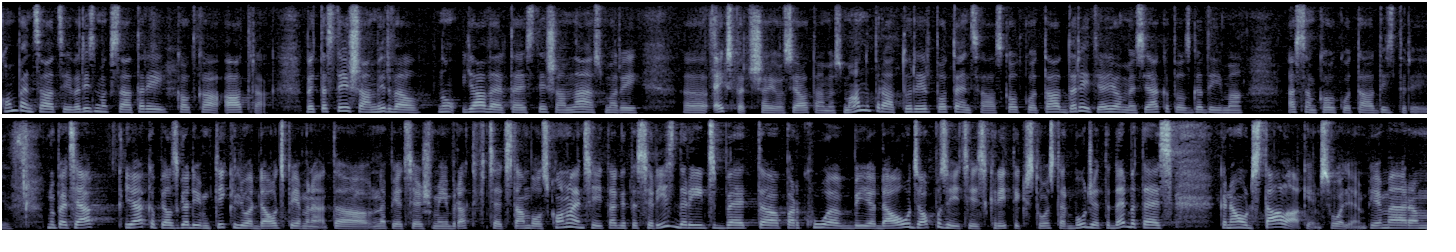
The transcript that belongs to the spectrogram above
kompensāciju var izmaksāt arī kaut kā ātrāk. Bet tas tiešām ir vēl nu, jāvērtē. Es tiešām neesmu arī uh, eksperts šajos jautājumos. Manuprāt, tur ir potenciāls kaut ko tādu darīt, ja jau mēs Jēkabils gadījumā esam kaut ko tādu izdarījuši. Nu, pēc Jā, Jākapils gadījuma tika ļoti daudz pieminēta nepieciešamība ratificēt Stambuls konvenciju. Tagad tas ir izdarīts, bet par ko bija daudz opozīcijas kritikas, tos starp budžeta debatēs, ka naudas tālākiem soļiem, piemēram,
